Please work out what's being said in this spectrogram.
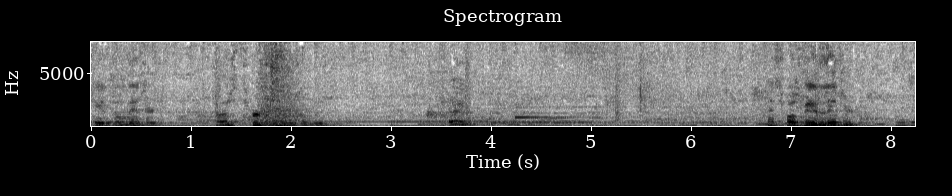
This is a lizard. Oh, it's turtle. There's a lizard. Hey. That's supposed to be a lizard. Where's the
